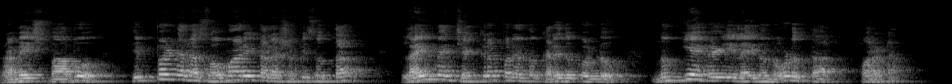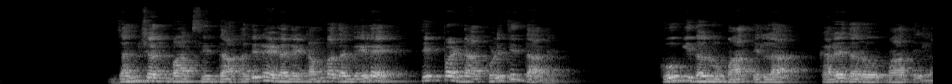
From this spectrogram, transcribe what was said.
ರಮೇಶ್ ಬಾಬು ತಿಪ್ಪಣ್ಣನ ಸೋಮಾರಿತನ ಶಪಿಸುತ್ತಾ ಲೈನ್ಮನ್ ಚಕ್ರಪ್ಪನನ್ನು ಕರೆದುಕೊಂಡು ನುಗ್ಗೆಹಳ್ಳಿ ಲೈನು ನೋಡುತ್ತಾ ಹೊರಟ. ಜಂಕ್ಷನ್ ಬಾಕ್ಸ್ ಇದ್ದ ಹದಿನೇಳನೇ ಕಂಬದ ಮೇಲೆ ತಿಪ್ಪಣ್ಣ ಕುಳಿತಿದ್ದಾನೆ. ಕೂಗಿದರೂ ಮಾತಿಲ್ಲ, ಕರೆದರೂ ಮಾತಿಲ್ಲ.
